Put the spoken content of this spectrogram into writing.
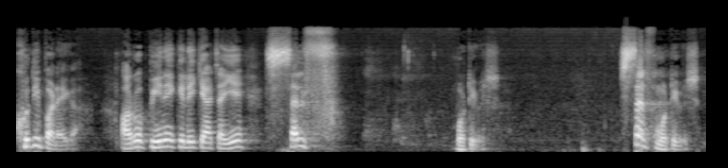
खुद ही पड़ेगा। और वो पीने के लिए क्या चाहिए? Self motivation. Self motivation.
